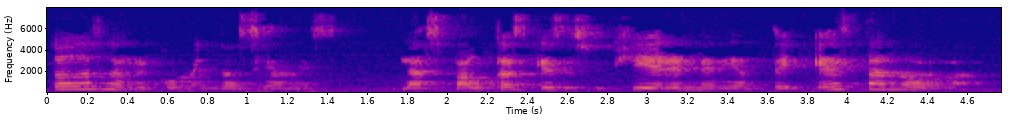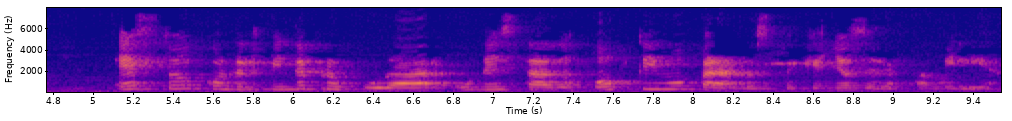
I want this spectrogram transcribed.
todas las recomendaciones, las pautas que se sugieren mediante esta norma. Esto con el fin de procurar un estado óptimo para los pequeños de la familia.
